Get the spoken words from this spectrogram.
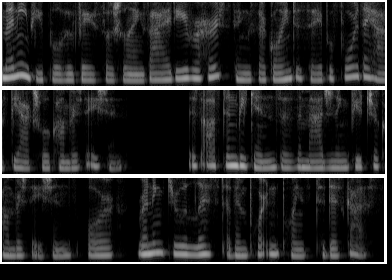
Many people who face social anxiety rehearse things they're going to say before they have the actual conversation. This often begins as imagining future conversations or running through a list of important points to discuss.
